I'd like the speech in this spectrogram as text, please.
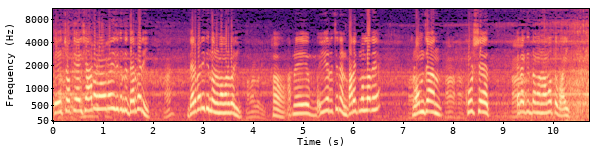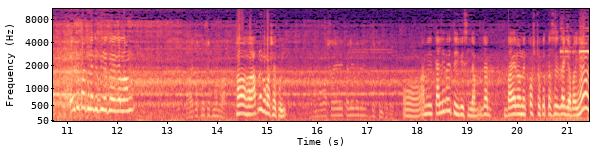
এই চকে আইসা আমার মামার বাড়ি কিন্তু দেড় বাড়ি। হ্যাঁ? কিন্তু আমার মামার বাড়ি। হ্যাঁ আপনি ইয়ে ছিলেন বারেক মোল্লারে? রমজান হ্যাঁ হ্যাঁ। খোরশেদ এরা কিন্তু আমার মামাতো ভাই। এই যে কদিন আগে বিয়ে করে গেলাম। হ্যাঁ হ্যাঁ। আপনাকে বাসা কই? ও আমি কালীবাড়িতেই গেছিলাম। যাক বাইরে অনেক কষ্ট করতেছে জায়গা ভাই হ্যাঁ?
